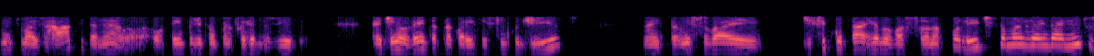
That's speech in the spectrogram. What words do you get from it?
muito mais rápida, né? O, o tempo de campanha foi reduzido é de 90 para 45 dias, né? Então isso vai dificultar a renovação na política, mas ainda é muito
